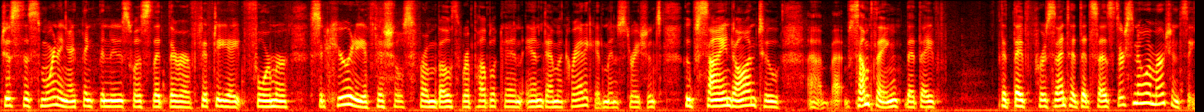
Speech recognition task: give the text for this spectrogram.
just this morning, I think the news was that there are 58 former security officials from both Republican and Democratic administrations who've signed on to uh, something that they've that they've presented that says there's no emergency.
